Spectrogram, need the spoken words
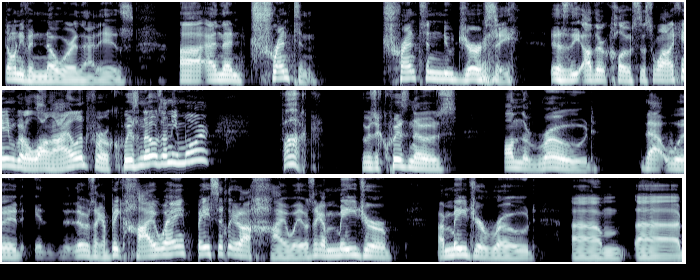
Don't even know where that is. Uh, and then Trenton, Trenton, New Jersey is the other closest one. I can't even go to Long Island for a Quiznos anymore. Fuck. There was a Quiznos on the road that would. It, there was like a big highway, basically not a highway. It was like a major, a major road. Um. Uh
